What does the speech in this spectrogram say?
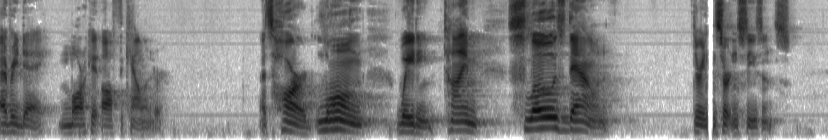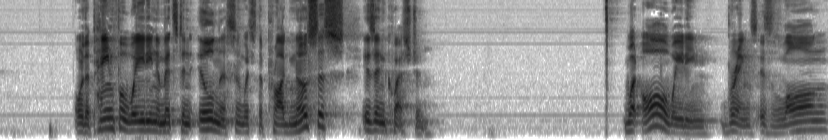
Every day, mark it off the calendar. That's hard, long waiting. Time slows down during certain seasons. Or the painful waiting amidst an illness in which the prognosis is in question. What all waiting brings is long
